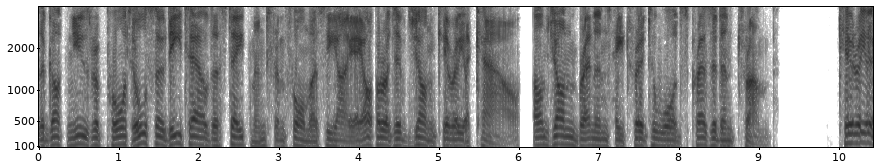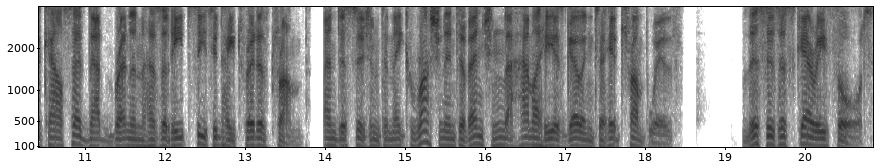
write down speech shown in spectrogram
The GOT News report also detailed a statement from former CIA operative John Kiriakou on John Brennan's hatred towards President Trump. Kiriakou said that Brennan has a deep-seated hatred of Trump and decision to make Russian intervention the hammer he is going to hit Trump with. This is a scary thought,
